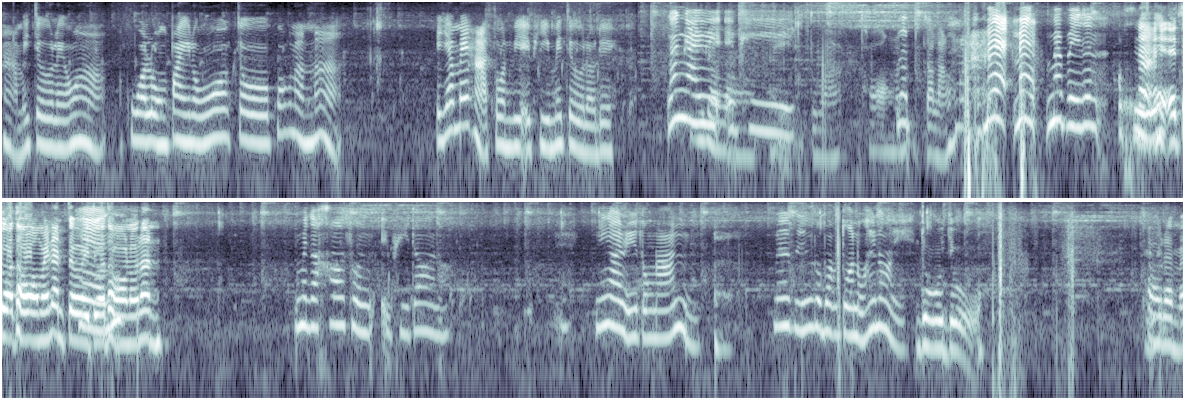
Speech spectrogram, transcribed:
หาไม่เจอแล้วอะกลัวลงไปแล้วอะเจอพวกนั้นน่ะเอย่าไม่หาโซน VIP ไม่เจอแล้วดินั่นไงเดี๋ยว VIP ตัวทองมันกำลังมาแม่แม่แม่ไปเล่นโอ้โหน่ะเห็นไอตัวทองไหมนั่นเจอไอตัวทองแล้วนั่นมันจะเข้าโซน VIP ได้เนอะนี่ไงหนูอยู่ตรงนั้น แม่ซื้อกระบังตัวหนูให้หน่อย ดูอยู่ เข้าได้ไหม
